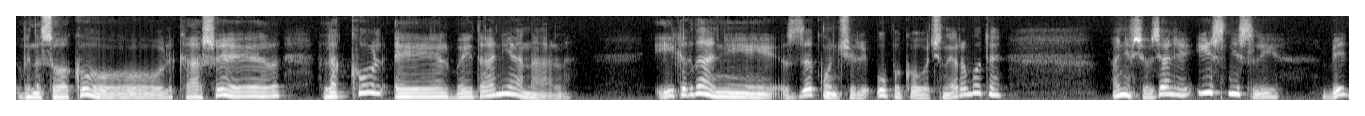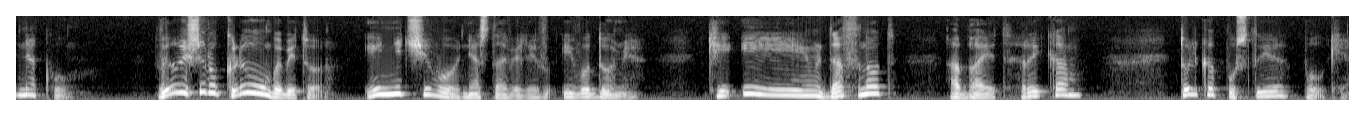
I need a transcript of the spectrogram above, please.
Выносуаколь, кашер, лаколь эль бейтаньянал. И когда они закончили упаковочные работы, они все взяли и снесли бедняку. Вылыши рук клюм бабито, и ничего не оставили в его доме – כי им дафнот абайт рейкам, только пустые полки.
